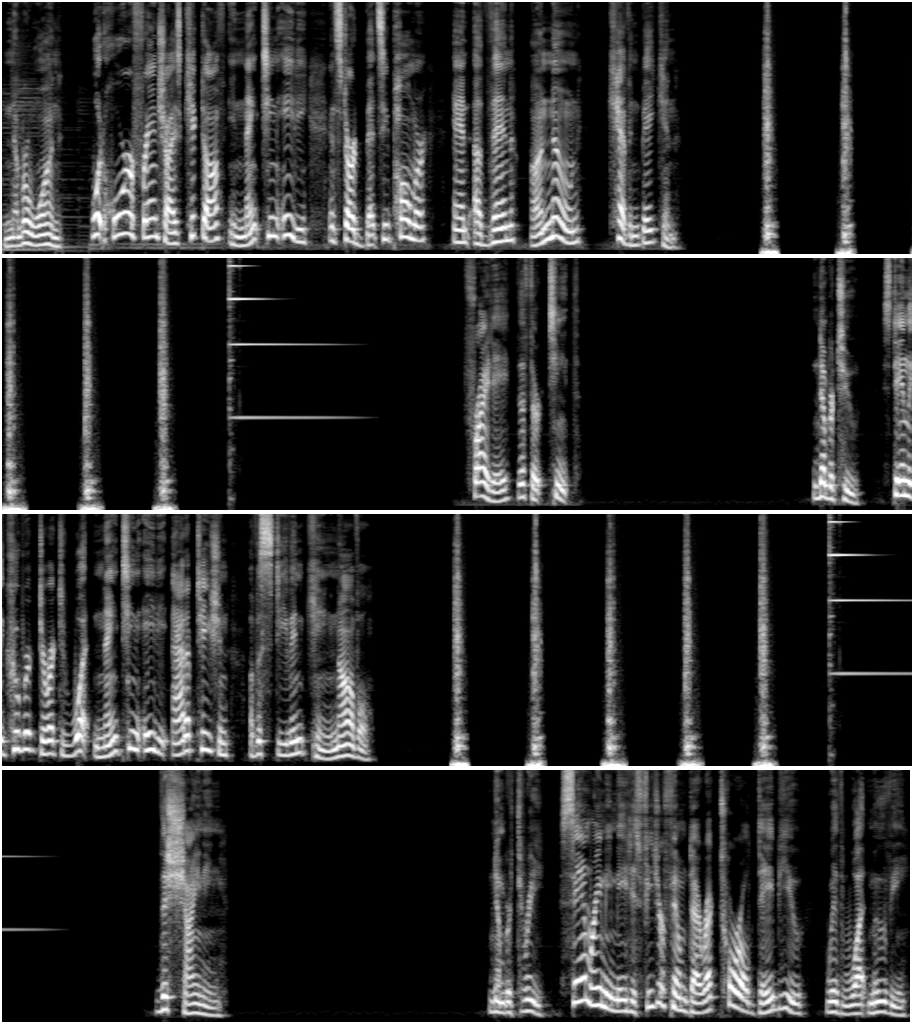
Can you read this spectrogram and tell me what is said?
Number 1. What horror franchise kicked off in 1980 and starred Betsy Palmer and a then unknown Kevin Bacon? Friday the 13th. Number 2. Stanley Kubrick directed what 1980 adaptation of a Stephen King novel? The Shining. Number 3. Sam Raimi made his feature film directorial debut with what movie?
